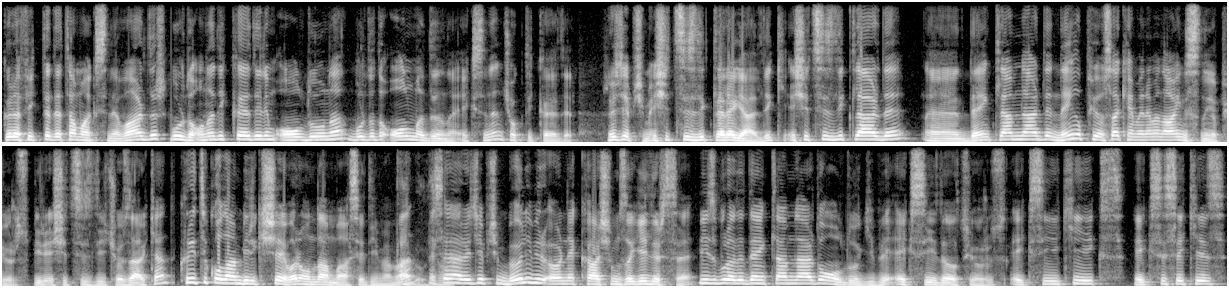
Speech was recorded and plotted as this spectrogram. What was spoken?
Grafikte de tam aksine vardır. Burada ona dikkat edelim olduğuna burada da olmadığına eksinin çok dikkat edelim. Recep'ciğim eşitsizliklere geldik. Eşitsizliklerde, e, denklemlerde ne yapıyorsak hemen hemen aynısını yapıyoruz bir eşitsizliği çözerken. Kritik olan bir iki şey var ondan bahsedeyim hemen. Mesela Recep'ciğim böyle bir örnek karşımıza gelirse biz burada denklemlerde olduğu gibi eksiyi dağıtıyoruz. Eksi 2x, eksi 8,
